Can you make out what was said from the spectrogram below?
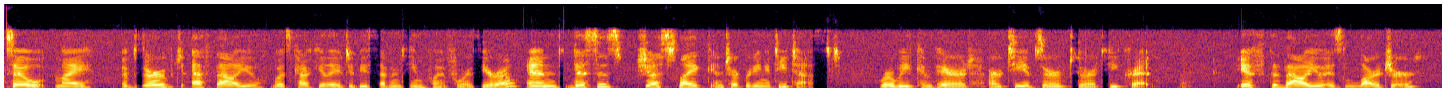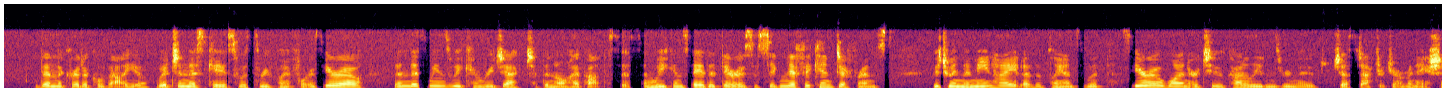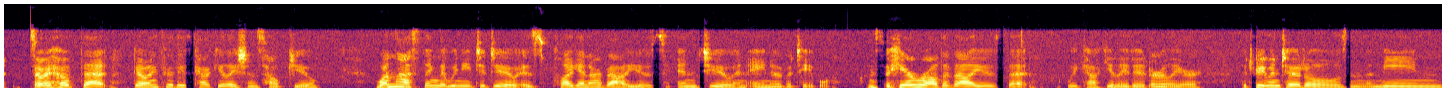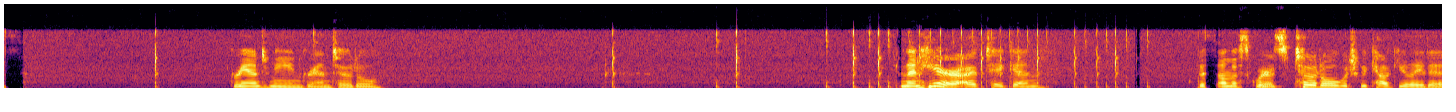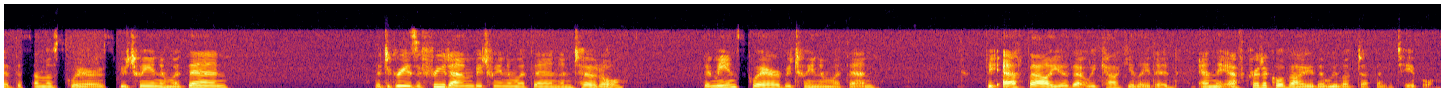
So my observed F value was calculated to be 17.40, and this is just like interpreting a t-test, where we compared our t observed to our t crit. If the value is larger than the critical value, which in this case was 3.40, then this means we can reject the null hypothesis. And we can say that there is a significant difference between the mean height of the plants with 0, 1, or 2 cotyledons removed just after germination. So I hope that going through these calculations helped you. One last thing that we need to do is plug in our values into an ANOVA table. And so here were all the values that we calculated earlier the treatment totals and the means, grand mean, grand total. And then here I've taken the sum of squares total, which we calculated, the sum of squares between and within, the degrees of freedom between and within and total, the mean square between and within, the F value that we calculated, and the F critical value that we looked up in the table.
